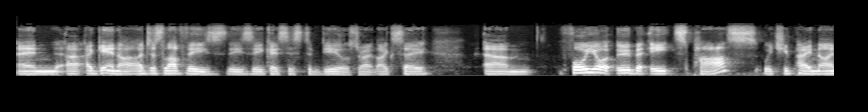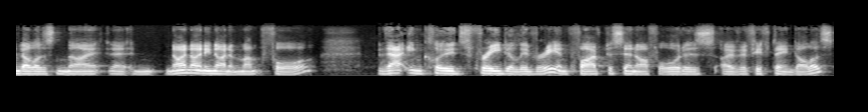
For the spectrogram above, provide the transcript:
And uh, again, I, I just love these these ecosystem deals, right? Like, say, um, for your Uber Eats pass, which you pay nine dollars nine nine ninety nine a month for, that includes free delivery and five percent off orders over fifteen dollars.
